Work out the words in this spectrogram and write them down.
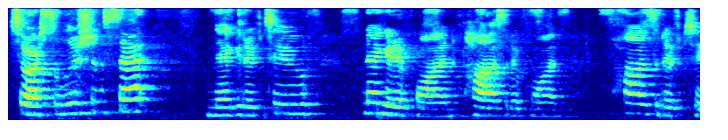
So our solution set, negative 2, negative 1, positive 1, positive 2,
